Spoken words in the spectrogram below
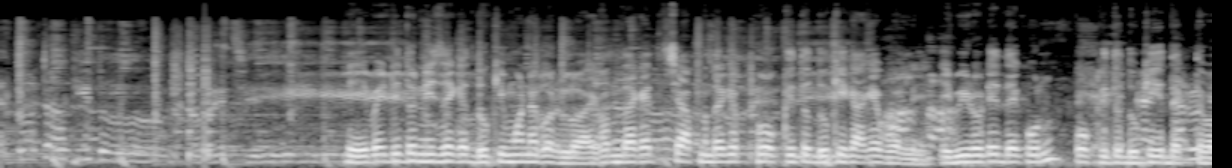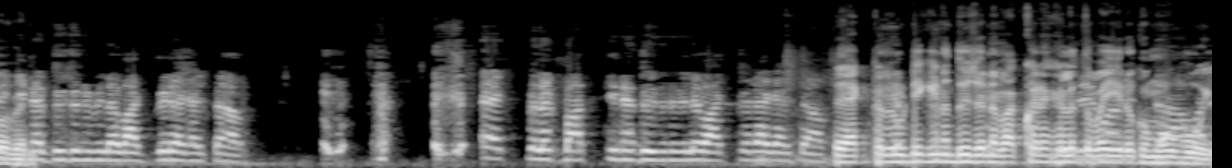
এতটা কি দোষ করেছি? এই বাড়িটি তো নিজেকে দুঃখী মনে করল। এখন দেখাচ্ছে আপনাদেরকে প্রকৃত দুঃখী কাকে বলে। এই ভিডিওটি দেখুন প্রকৃত দুঃখী দেখতে পাবেন। দুজনে মিলে ভাগ করে এক প্লেট ভাত কিনে দুজনে মিলে ভাগ করে খাইতাম। একটা রুটি কিনে দুজনে ভাগ করে খেলে তো ভাই এরকম হবই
